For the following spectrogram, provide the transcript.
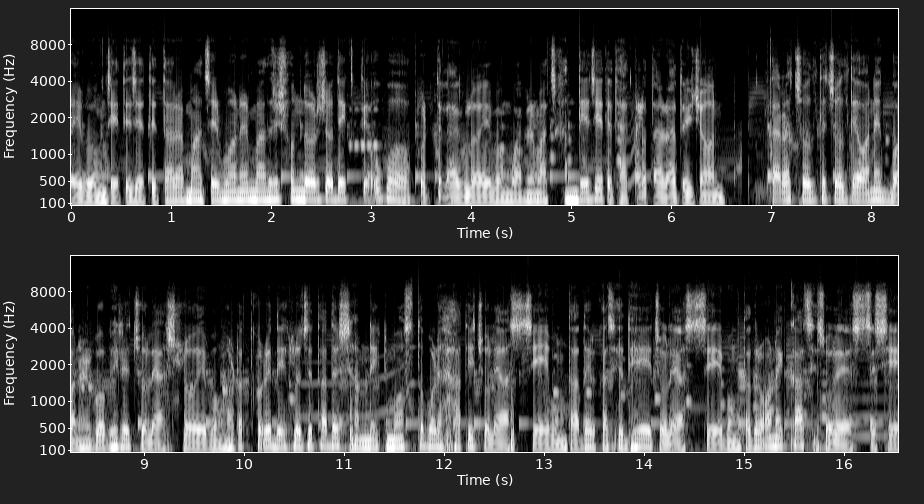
এবং যেতে যেতে তারা মাছের বনের মাঝে সৌন্দর্য দেখতে উপভোগ করতে লাগল এবং বনের মাঝখান দিয়ে যেতে থাকল তারা দুইজন। তারা চলতে চলতে অনেক বনের গভীরে চলে আসলো এবং হঠাৎ করে দেখল যে তাদের সামনে একটি মস্ত বড় হাতি চলে আসছে এবং তাদের কাছে ধেয়ে চলে আসছে এবং তাদের অনেক কাছে চলে আসছে সে।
